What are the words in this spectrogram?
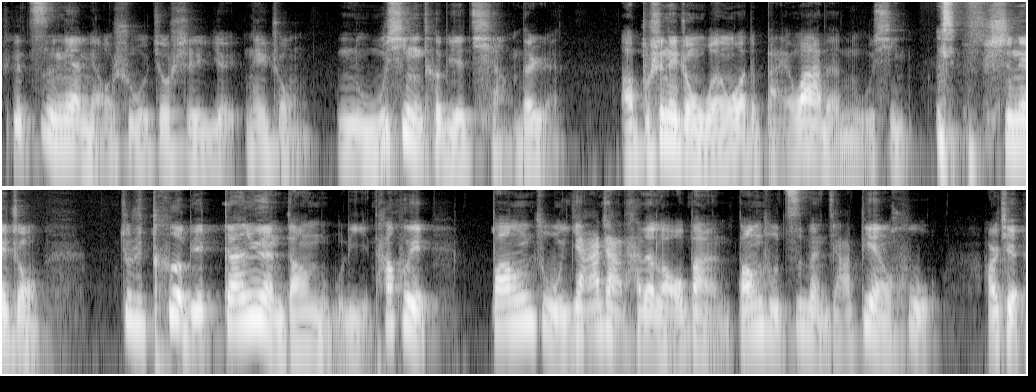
这个字面描述就是有那种奴性特别强的人，而不是那种闻我的白袜的奴性，是那种就是特别甘愿当奴隶，他会帮助压榨他的老板，帮助资本家辩护，而且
